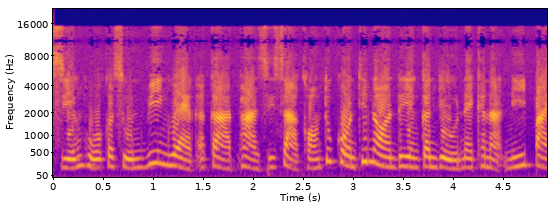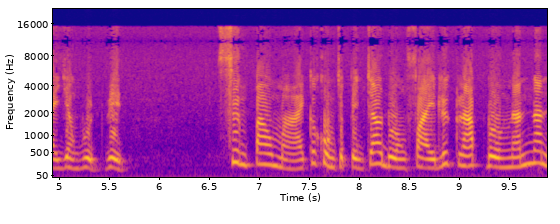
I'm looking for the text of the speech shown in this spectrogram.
เสียงหัวกระสุนวิ่งแหวกอากาศผ่านศีรษะของทุกคนที่นอนเรียงกันอยู่ในขณะนี้ไปอย่างหวุดหวิด ซึ่งเป้าหมายก็คงจะเป็นเจ้าดวงไฟลึกลับดวงนั้นนั่น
